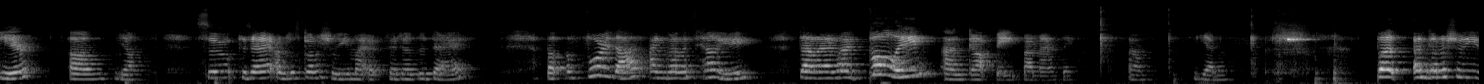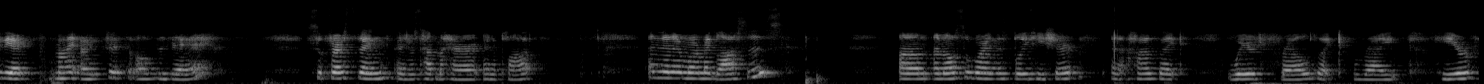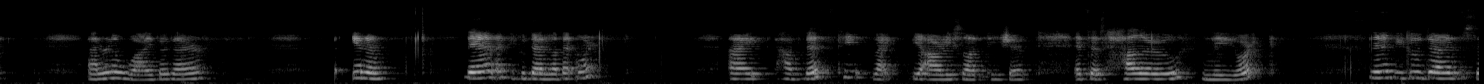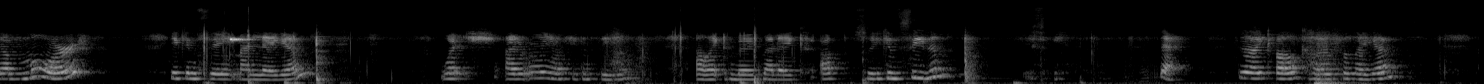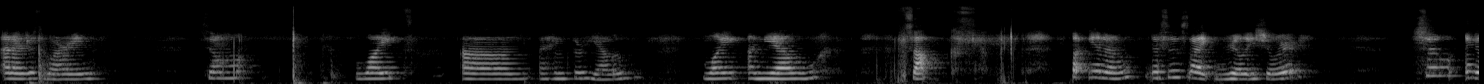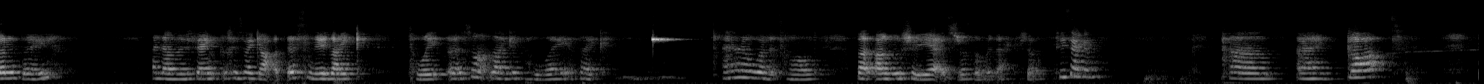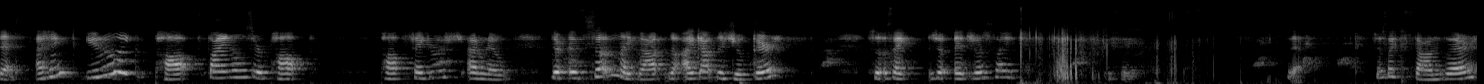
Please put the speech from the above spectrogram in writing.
here. Um, yeah. So today I'm just gonna show you my outfit of the day. But before that, I'm gonna tell you that I went bowling and got beat by Matthew. Um, yeah. No. But I'm gonna show you the my outfit of the day. So first thing, I just have my hair in a plait. And then I'm wearing my glasses. Um, I'm also wearing this blue t-shirt and it has like weird frills like right here. I don't know why they're there. But, you know. Then if you go down a little bit more, I have this t like you already saw the t-shirt. It says Hello New York. Then if you go down some more, you can see my leggings, which I don't really know if you can see them. I like move my legs up so you can see them. You see. There. They're like all colourful leggings. And I'm just wearing some white, um, I think they're yellow, white and yellow socks. But you know, this is like really short. So I gotta do another thing because I got this new like toy. It's not like a toy, it's like I don't know what it's called, but I'll go show you. It's just over there. So, two seconds. Um, I got this. I think, you know like pop vinyls or pop, pop figures? I don't know. There, it's something like that. No, I got the Joker. So it's like, it's just like, you see. Yeah. Just like stands there.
